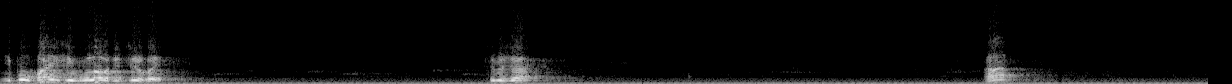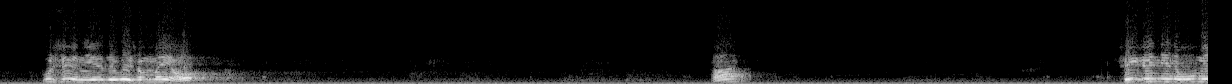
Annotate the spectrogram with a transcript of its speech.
你不欢喜无漏的智慧，是不是？啊？不是你的，为什么没有？啊！谁给你的无明？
